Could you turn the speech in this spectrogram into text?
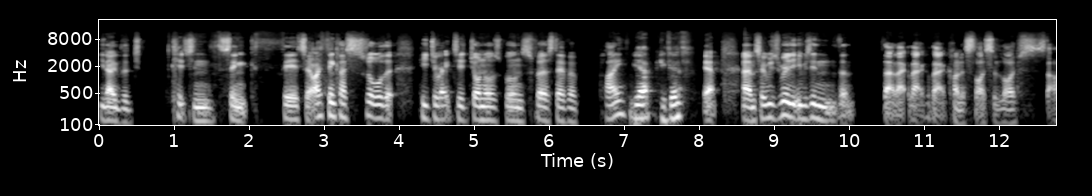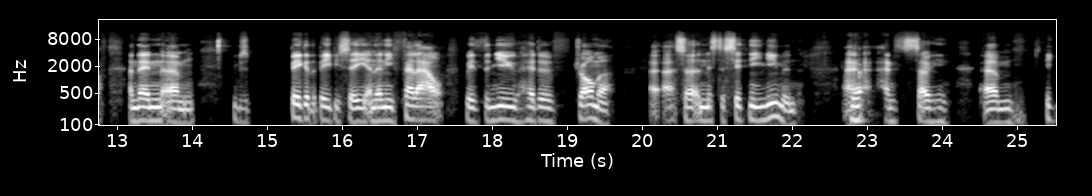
you know the kitchen sink theatre. I think I saw that he directed John Osborne's first ever play. Yep, he did. Um, so he was really he was in the, that, that that that kind of slice of life stuff, and then um, he was big at the BBC, and then he fell out with the new head of drama, a, a certain Mr. Sydney Newman, Yeah. and so he um, he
